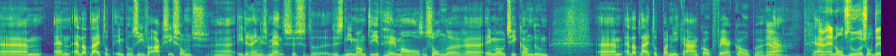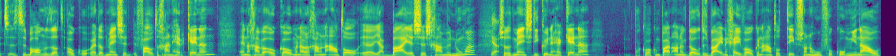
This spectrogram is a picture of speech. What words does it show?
Um, en, en dat leidt tot impulsieve actie soms. Uh, iedereen is mens, dus er is niemand die het helemaal zonder uh, emotie kan doen. Um, en dat leidt tot paniek, aankoop, verkopen. Ja. ja. Ja. En, en, ons doel is om dit te behandelen dat ook hè, dat mensen fouten gaan herkennen. En dan gaan we ook komen, nou dan gaan we een aantal uh, ja, biases gaan we noemen. Ja. Zodat mensen die kunnen herkennen, pakken we ook een paar anekdotes bij. En dan geven we ook een aantal tips van hoe voorkom je nou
